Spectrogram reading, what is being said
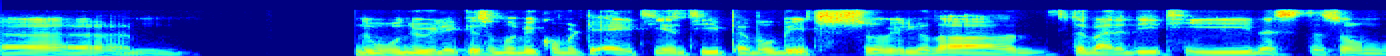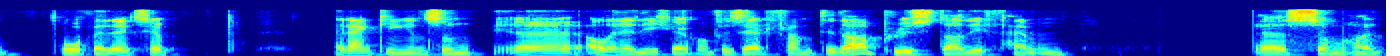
eh, noen ulike, så når vi kommer til AT&T Pebble Beach, så vil jo da det være de ti beste som på FedEx Cup-rankingen som eh, allerede ikke er konfisert fram til da, pluss da de fem eh, som, har,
